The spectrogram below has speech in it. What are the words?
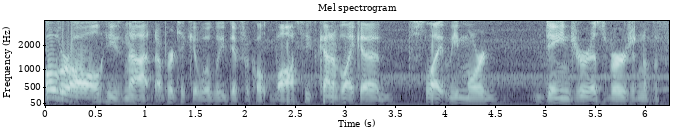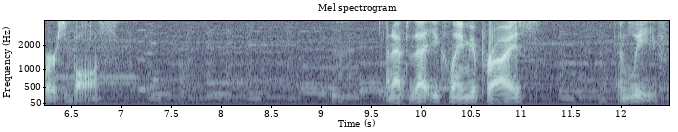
Overall, he's not a particularly difficult boss. He's kind of like a slightly more dangerous version of the first boss. And after that, you claim your prize and leave.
